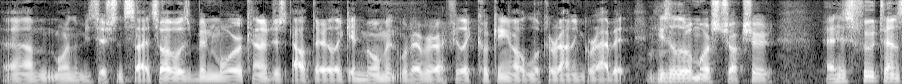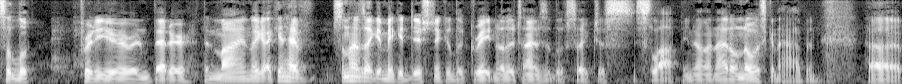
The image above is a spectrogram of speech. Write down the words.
um, more on the musician side. So I've always been more kind of just out there, like in moment, whatever I feel like cooking, I'll look around and grab it. He's a little more structured, and his food tends to look prettier and better than mine. Like I can have sometimes I can make a dish and it could look great, and other times it looks like just slop, you know. And I don't know what's going to happen. Uh,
